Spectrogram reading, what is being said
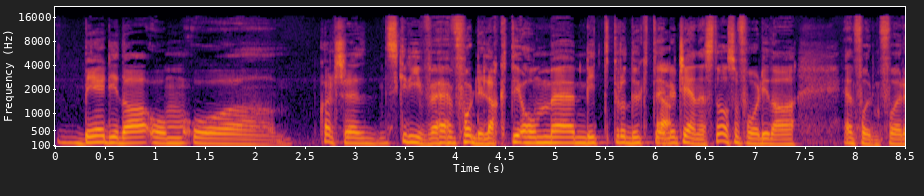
ber de da om å kanskje skrive fordelaktig om eh, mitt produkt eller tjeneste, og så får de da en form for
